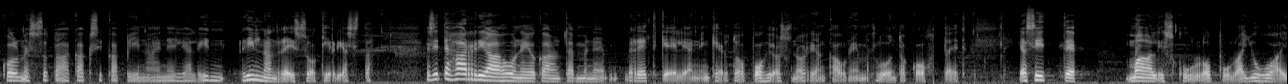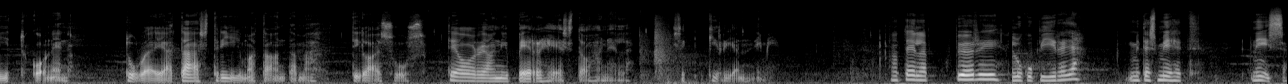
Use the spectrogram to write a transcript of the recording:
302 kapinaa neljä rinnanreissua kirjasta. Ja sitten Harri Ahonen, joka on tämmöinen retkeilijä, niin kertoo Pohjois-Norjan kauneimmat luontokohteet. Ja sitten maaliskuun lopulla Juha Itkonen tulee ja tämä striimataan tämä tilaisuus. Teoriani perheestä on hänellä se kirjan nimi. No teillä pyörii lukupiirejä. Mites miehet niissä?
